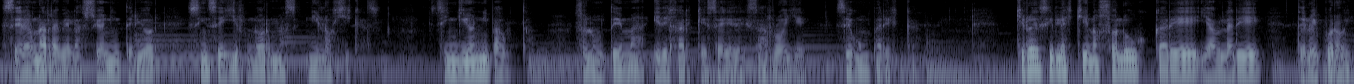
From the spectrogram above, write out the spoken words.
Será una revelación interior sin seguir normas ni lógicas, sin guion ni pauta, solo un tema y dejar que se desarrolle según parezca. Quiero decirles que no solo buscaré y hablaré del hoy por hoy,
